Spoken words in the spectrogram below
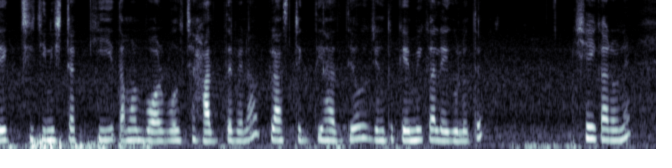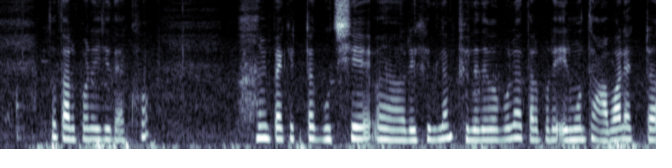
দেখছি জিনিসটা কী। তো আমার বর বলছে হাত দেবে না প্লাস্টিক দিয়ে হাত দিও, যেহেতু কেমিক্যাল এগুলোতে, সেই কারণে। তো তারপরে এই যে দেখো আমি প্যাকেটটা গুছিয়ে রেখে দিলাম, ফেলে দেবো বলে তারপরে এর মধ্যে আবার একটা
